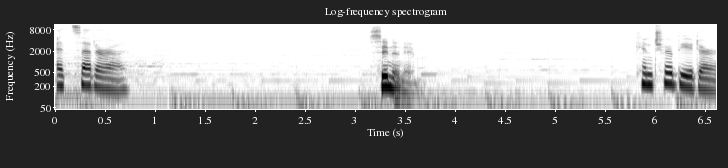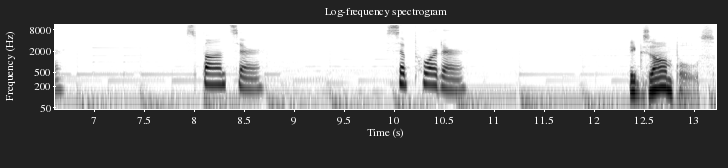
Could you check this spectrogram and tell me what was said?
etc. Synonym. Contributor. Sponsor. Supporter. Examples.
